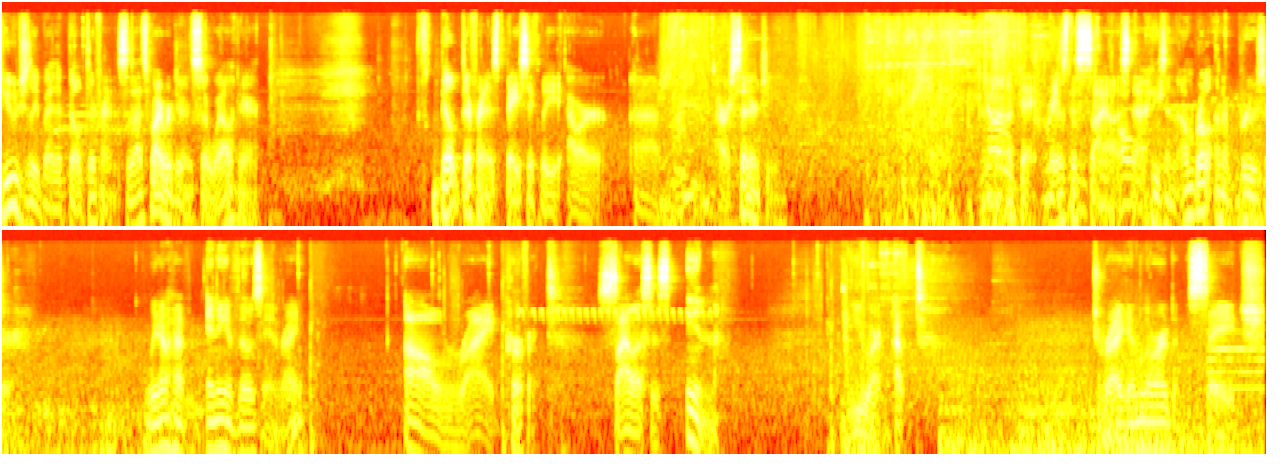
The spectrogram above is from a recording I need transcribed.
hugely by the built different, so that's why we're doing so well here. Built different is basically our um, our synergy. Uh, okay, there's the Sylas now. He's an Umbral and a Bruiser. We don't have any of those in, right? All right, perfect. Sylas is in. You are out. Dragon Lord Sage.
